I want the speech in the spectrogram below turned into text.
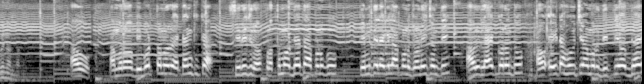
ଅଭିନନ୍ଦନ ଆଉ ଆମର ବିବର୍ତ୍ତନର ଏକାଙ୍କିକା ସିରିଜର ପ୍ରଥମ ଅଧ୍ୟାୟ ଆପଣଙ୍କୁ କେମିତି ଲାଗିଲା ଆପଣ ଜଣାଇଛନ୍ତି ଆହୁରି ଲାଇକ୍ କରନ୍ତୁ ଆଉ ଏଇଟା ହେଉଛି ଆମର ଦ୍ୱିତୀୟ ଅଧ୍ୟାୟ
